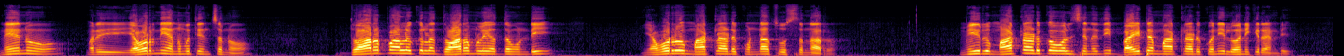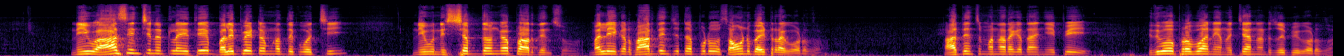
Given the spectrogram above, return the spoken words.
నేను మరి ఎవరిని అనుమతించను? ద్వారపాలకుల ద్వారముల యొద్ద ఉండి ఎవరు మాట్లాడకుండా చూస్తున్నారు. మీరు మాట్లాడుకోవలసినది బయట మాట్లాడుకొని లోనికి రండి. నీవు ఆశించినట్లయితే బలిపీఠం వద్దకు వచ్చి నీవు నిశ్శబ్దంగా ప్రార్థించు. మళ్ళీ ఇక్కడ ప్రార్థించేటప్పుడు సౌండ్ బయట రాకూడదు. ప్రార్థించమన్నారు కదా అని చెప్పి ఇదిగో ప్రభు నేను వచ్చానంటే చూపించకూడదు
